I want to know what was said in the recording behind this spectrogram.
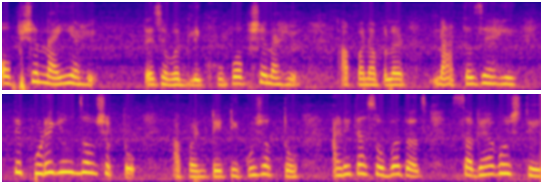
ऑप्शन नाही आहे. त्याच्याबदली खूप ऑप्शन आहे. आपण आपलं नातं जे आहे ते पुढे घेऊन जाऊ शकतो. आपण ते टिकू शकतो आणि त्यासोबतच सगळ्या गोष्टी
